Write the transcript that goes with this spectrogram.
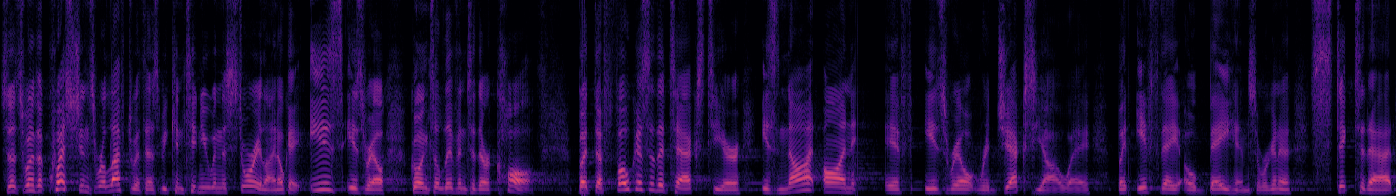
So that's one of the questions we're left with as we continue in the storyline. Okay, is Israel going to live into their call? But the focus of the text here is not on if Israel rejects Yahweh, but if they obey him. So we're going to stick to that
